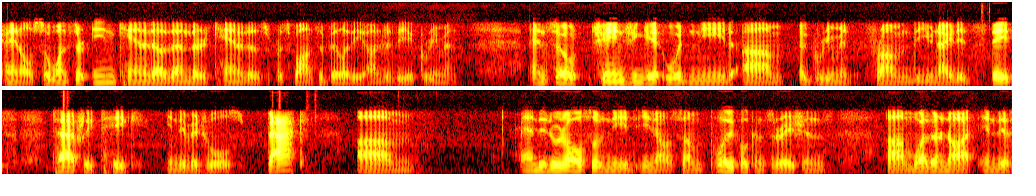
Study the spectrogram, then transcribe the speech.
channels. So once they're in Canada, then they're Canada's responsibility under the agreement. And so changing it would need um, agreement from the United States to actually take individuals back. Um, and it would also need, you know, some political considerations, um, whether or not in this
